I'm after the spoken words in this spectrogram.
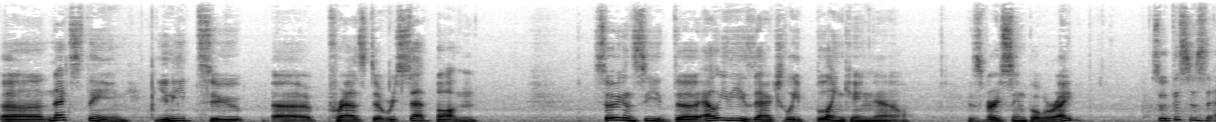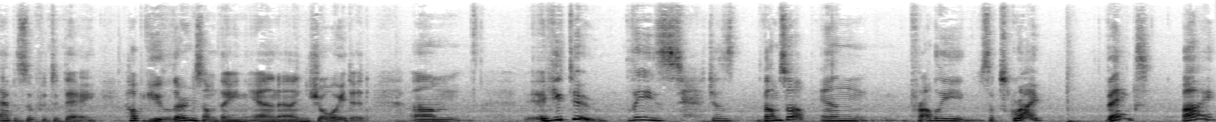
uh, next thing you need to uh, press the reset button so you can see the LED is actually blinking now. It's very simple, right? So this is the episode for today. Hope you learned something and enjoyed it. Um, if you do, please just thumbs up and probably subscribe. Thanks. Bye.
